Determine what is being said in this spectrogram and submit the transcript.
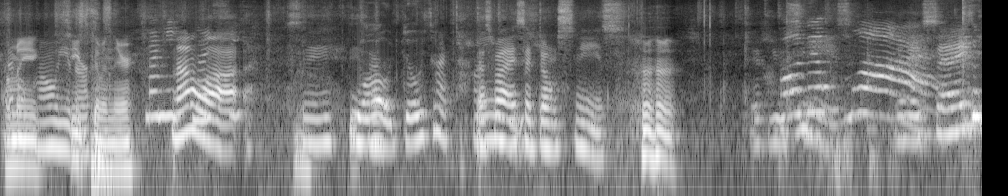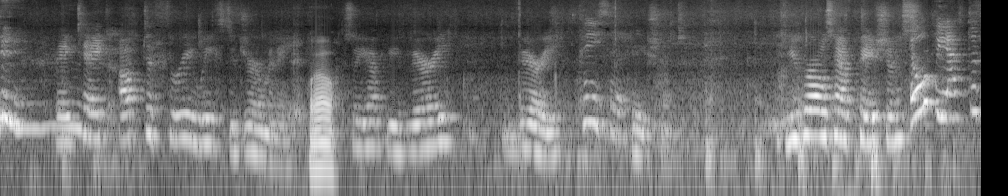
How don't many know seeds come in there? Mommy, Not a lot. See? These are- Whoa, those are tiny. That's why I said don't sneeze. If you sneeze, and they say they take up to three weeks to germinate. wow. So you have to be very, very Patient. patient. You girls have patience. It will be after the baby.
